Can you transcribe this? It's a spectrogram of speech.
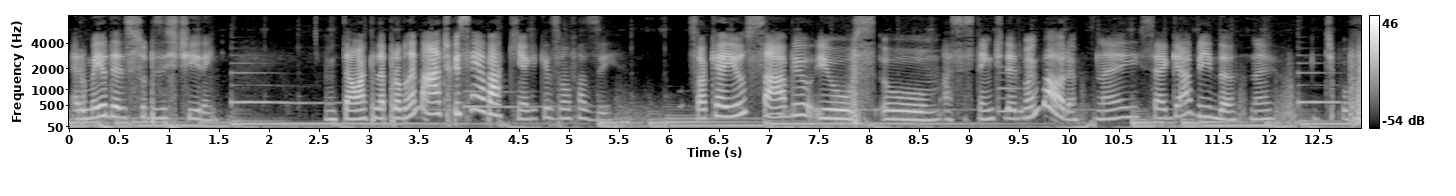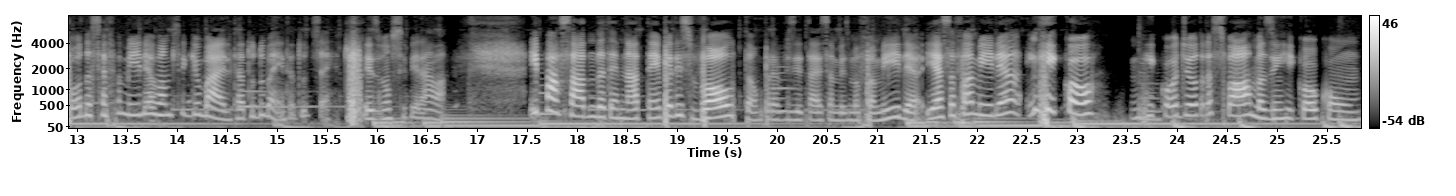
Era o meio deles subsistirem. Então aquilo é problemático. E sem a vaquinha, o que, que eles vão fazer? Só que aí o sábio e o, o assistente dele vão embora, né? E segue a vida, né? Tipo, foda-se a família, vamos seguir o baile, tá tudo bem, tá tudo certo. Eles vão se virar lá. E passado um determinado tempo, eles voltam para visitar essa mesma família e essa família enricou. Enricou de outras formas, enricou com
